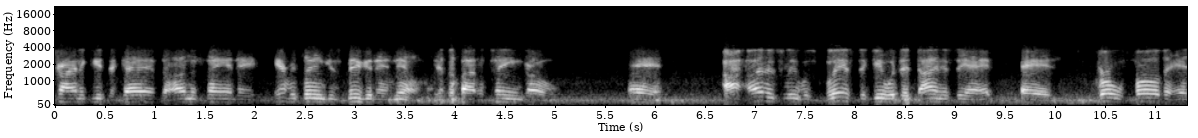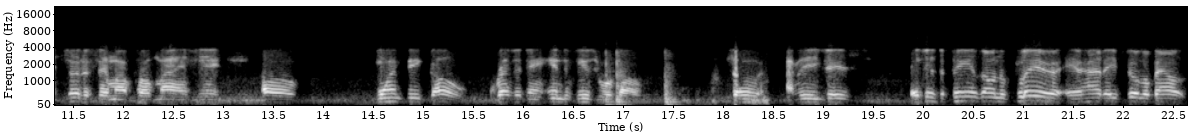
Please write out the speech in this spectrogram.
Trying to get the guys to understand that everything is bigger than them. It's about a team goal. And I honestly was blessed to get with the dynasty and, and grow further into the semi-pro mindset of one big goal rather than individual goals. So I mean, just it just depends on the player and how they feel about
